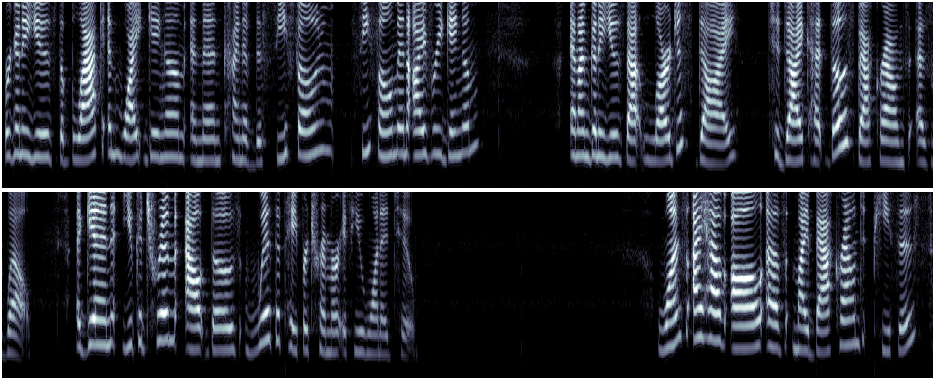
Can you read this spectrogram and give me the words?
We're going to use the black and white gingham and then kind of the seafoam, seafoam and ivory gingham. And I'm going to use that largest die to die cut those backgrounds as well. Again, you could trim out those with a paper trimmer if you wanted to. Once I have all of my background pieces,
